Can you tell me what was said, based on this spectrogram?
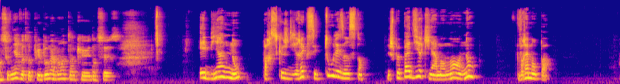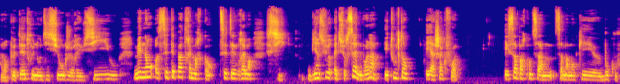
en souvenir votre plus beau moment en tant que danseuse? Eh bien non, parce que je dirais que c'est tous les instants. Je peux pas dire qu'il y a un moment, non, vraiment pas. Alors peut-être une audition que je réussis ou, mais non, c'était pas très marquant. C'était vraiment, si, bien sûr, être sur scène, voilà, et tout le temps, et à chaque fois. Et ça, par contre, ça, ça m'a manqué euh, beaucoup.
